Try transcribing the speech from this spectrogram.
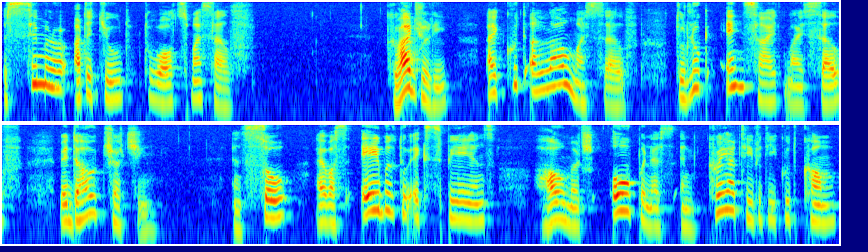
a similar attitude towards myself. Gradually, I could allow myself to look inside myself without judging. And so I was able to experience how much openness and creativity could come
